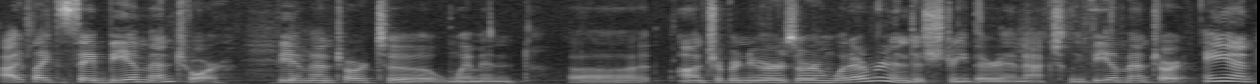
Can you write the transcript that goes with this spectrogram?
I'd like to say be a mentor. Be a mm-hmm. mentor to women, uh, entrepreneurs, or in whatever industry they're in, actually. Be a mentor. And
